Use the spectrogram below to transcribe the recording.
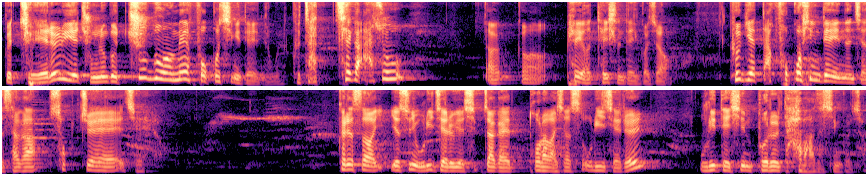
그 죄를 위해 죽는 그 죽음에 focusing이 되어 있는 거예요. 그 자체가 아주 페이 어테이션 된 거죠. 거기에 딱 focusing 되어 있는 제사가 속죄제예요. 그래서 예수님 우리 죄를 위해 십자가에 돌아가셔서 우리 죄를 우리 대신 벌을 다 받으신 거죠.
